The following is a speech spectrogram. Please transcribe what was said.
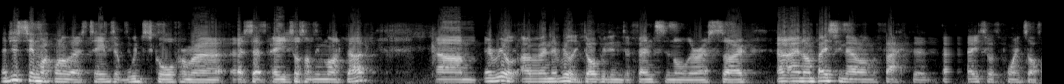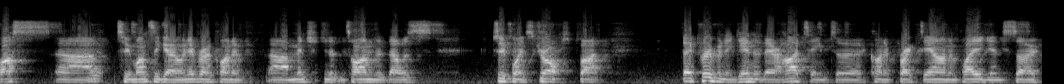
they just seem like one of those teams that would score from a, a set piece or something like that. Um, they're real. I mean, they're really dogged in defence and all the rest. So, and, and I'm basing that on the fact that they took points off us uh, yeah. two months ago, and everyone kind of uh, mentioned at the time that that was two points dropped. But they've proven again that they're a hard team to kind of break down and play against. So,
